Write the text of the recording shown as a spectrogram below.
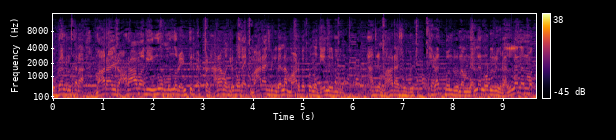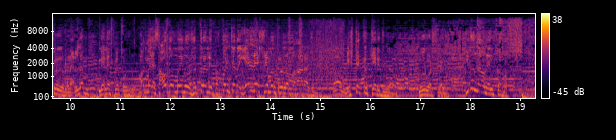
ಮುಘಲ್ರ ತರ, ಮಹಾರಾಜರು ಆರಾಮಾಗಿ ಇನ್ನೂರ್ ಮುನ್ನೂರ್ ಎಂಟಿರ್ ಕಟ್ಕೊಂಡು ಆರಾಮಾಗಿ ಇರ್ಬೋದಾಯ್ತು ಮಹಾರಾಜರಿಗೆ ಇವೆಲ್ಲ ಮಾಡಬೇಕು ಅನ್ನೋದೇನು ಇರಲಿಲ್ಲ. ಆದ್ರೆ ಮಹಾರಾಜರು ಕೆಳಕ್ ಬಂದ್ರು, ನಮ್ನೆಲ್ಲ ನೋಡಿದ್ರು, ಇವರೆಲ್ಲ ನನ್ನ ಮಕ್ಕಳು ಇವ್ರನ್ನೆಲ್ಲ ಮೇಲೆಸ್ಬೇಕು ಅಂದ್ರು. ಮಗ್ಮೇಲೆ ಸಾವಿರದ ಒಂಬೈನೂರ ಹತ್ತರಲ್ಲಿ ಪ್ರಪಂಚದ ಏಳನೇ ಶ್ರೀಮಂತರು ನಮ್ಮ ಮಹಾರಾಜರು. ಎಷ್ಟೆತ್ತರಕ್ಕೇರಿದ್ವಿ ನಾವು. ನೂರು ವರ್ಷಗಳು ಇದನ್ನ ನಾವು ನೆನ್ಸ್ಕೊಬೇಕು.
